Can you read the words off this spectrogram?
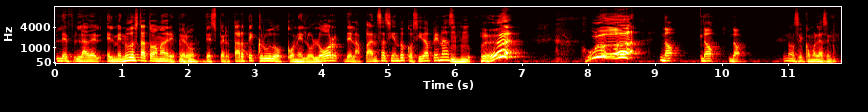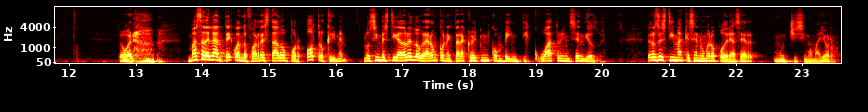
le- la del- el menudo está toda madre, pero despertarte crudo con el olor de la panza siendo cocida apenas. No, no, no. No sé cómo le hacen. Pero bueno, más adelante, cuando fue arrestado por otro crimen, los investigadores lograron conectar a Curtin con 24 incendios. Pero se estima que ese número podría ser muchísimo mayor.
